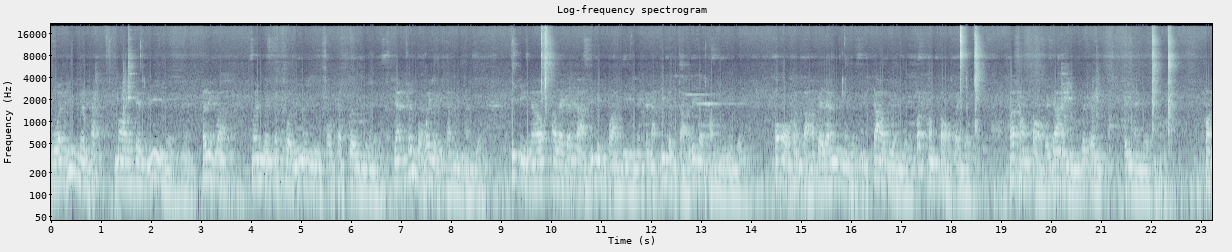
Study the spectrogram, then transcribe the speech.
หัวทิ่มเหมือนเมาเต็มที่เลยเนี่ยเขาเรียกว่ามันเหมือนกับคนที่มันหลุดออกจากโกงไปเลยอย่างท่านบอกว่าอย่าไปทำอย่างนั้นโยมที่จริงแล้วอะไรก็ตามที่เป็นความดีในขณะที่พรรษาที่เราทำอยู่นี่เลยพอออกพรรษาไปแล้วนี่มันจะอีกเก้าเดือนโยมก็ทำต่อไปโยมถ้าทำต่อไปได้มันก็จะเป็นไงโยม ความ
